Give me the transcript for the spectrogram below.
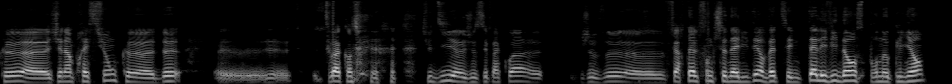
que j'ai l'impression que de tu vois, quand tu, dis, je sais pas quoi, je veux faire telle fonctionnalité, en fait, c'est une telle évidence pour nos clients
